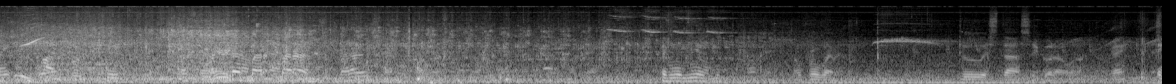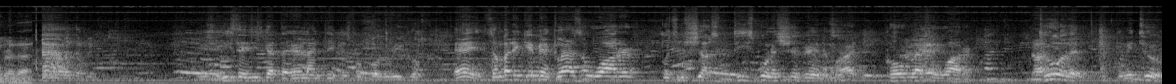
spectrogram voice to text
Marantz, Marantz. Tengo miedo. ¿no? No problema. Tú estás seguro ahora, ¿ok? Es verdad. He said he's got the airline tickets for Puerto Rico. Hey, somebody give me a glass of water, put some sh- teaspoon of sugar in them, all right? Cold glass of water. Two of them. Give me two.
